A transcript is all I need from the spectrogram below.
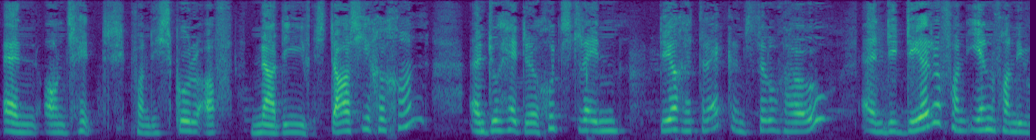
en ons het van die skool af na die stasie gegaan en toe het 'n goed strein deur getrek en stil gehou en die deure van een van die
